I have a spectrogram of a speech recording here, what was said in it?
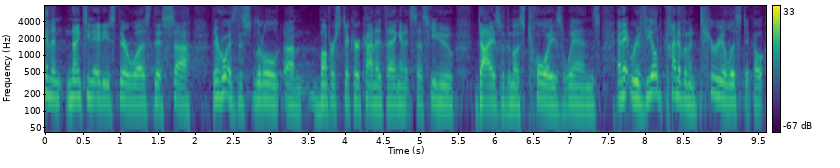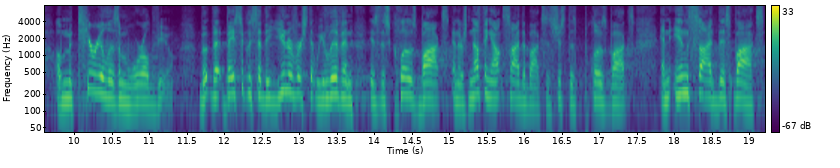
in the 1980s, there was this, uh, there was this little um, bumper sticker kind of thing, and it says, He who dies with the most toys wins. And it revealed kind of a materialistic, a, a materialism worldview that basically said the universe that we live in is this closed box, and there's nothing outside the box. It's just this closed box. And inside this box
